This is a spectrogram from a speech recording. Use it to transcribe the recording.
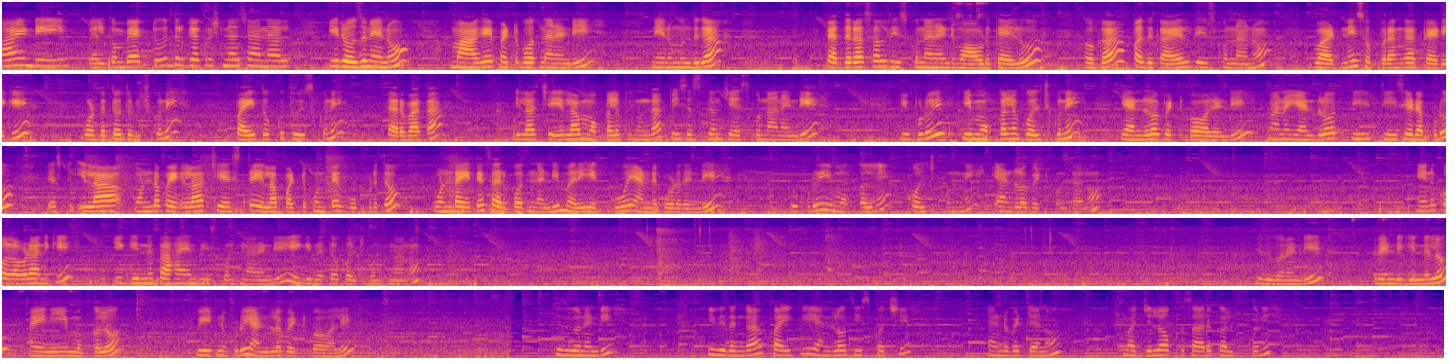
Hi అండి. Welcome back to Durgakrishna channel. ఈరోజు నేను మాగే పెట్టబోతున్నానండి. నేను ముందుగా పెద్ద రసాలు తీసుకున్నానండి మామిడికాయలు. ఒక పది కాయలు తీసుకున్నాను. వాటిని శుభ్రంగా కడిగి గుడ్డతో తుడుచుకుని పై తొక్కు తీసుకుని తర్వాత ఇలా చే- ఇలా మొక్కల కింద పీసెస్ కింద చేసుకున్నానండి. ఇప్పుడు ఈ మొక్కల్ని కొలుచుకుని ఎండలో పెట్టుకోవాలండి. మనం ఎండలో తీ తీసేటప్పుడు జస్ట్ ఇలా ఉండ ఇలా చేస్తే ఇలా పట్టుకుంటే గుప్పుడుతో ఉండ అయితే సరిపోతుందండి. మరీ ఎక్కువ ఎండకూడదండి. ఇప్పుడు ఈ మొక్కల్ని కొలుచుకుని ఎండలో పెట్టుకుంటాను. నేను కొలవడానికి ఈ గిన్నె సహాయం తీసుకుంటున్నానండి. ఈ గిన్నెతో కొలుచుకుంటున్నాను. ఇదిగోనండి రెండు గిన్నెలు అయినాయి ముక్కలు. వీటిని ఇప్పుడు ఎండలో పెట్టుకోవాలి. ఇదిగోనండి ఈ విధంగా పైకి ఎండలో తీసుకొచ్చి ఎండబెట్టాను. మధ్యలో ఒక్కసారి కలుపుకొని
